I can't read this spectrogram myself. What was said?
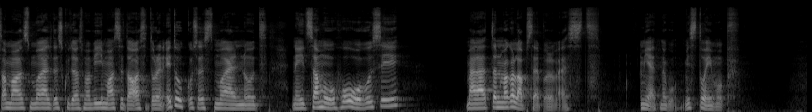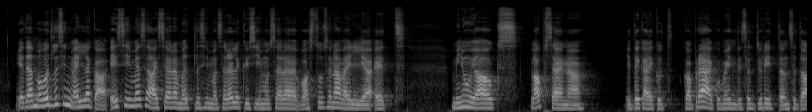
Samas mõeldes, kuidas ma viimased aastad olen edukusest mõelnud, neid samu hoovusi mäletan ma ka lapsepõlvest. nii et nagu, mis toimub? ja tead, ma mõtlesin välja ka, esimese asjana mõtlesin ma sellele küsimusele vastusena välja, et minu jaoks lapsena ja tegelikult ka praegu ma endiselt üritan seda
